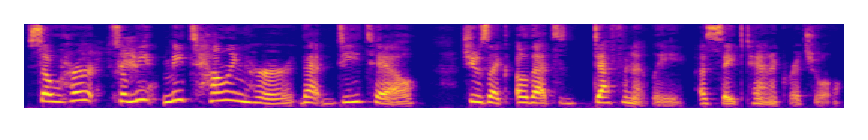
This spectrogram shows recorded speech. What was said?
So her, so me, me telling her that detail, she was like, "Oh, that's definitely a satanic ritual,"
